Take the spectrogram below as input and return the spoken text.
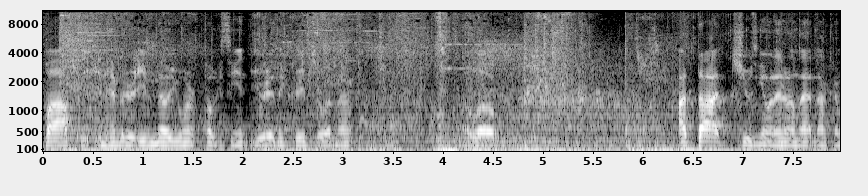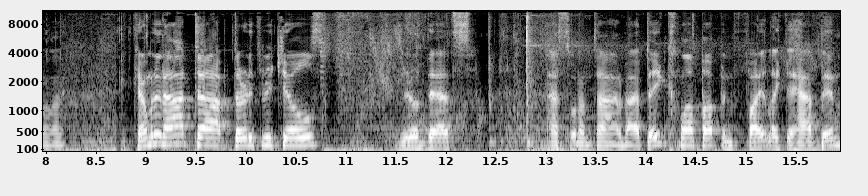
bop the inhibitor even though you weren't focusing it. You were hitting the creeps or whatnot. Hello. I thought she was going in on that, not gonna lie. Coming in hot top, 33 kills, zero deaths. That's what I'm talking about. If they clump up and fight like they have been,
